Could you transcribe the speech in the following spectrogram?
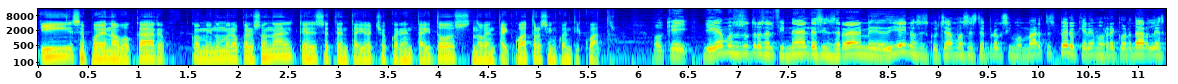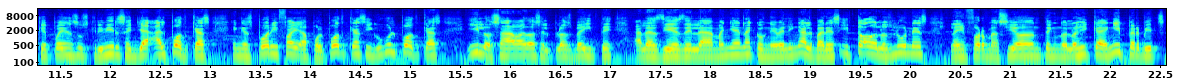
y se pueden abocar con mi número personal que es el 7842-9454. Ok, llegamos nosotros al final de Sin Cerrar al Mediodía y nos escuchamos este próximo martes, pero queremos recordarles que pueden suscribirse ya al podcast en Spotify, Apple Podcast y Google Podcast y los sábados el Plus 20 a las 10 de la mañana con Evelyn Álvarez y todos los lunes la información tecnológica en Hyperbits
